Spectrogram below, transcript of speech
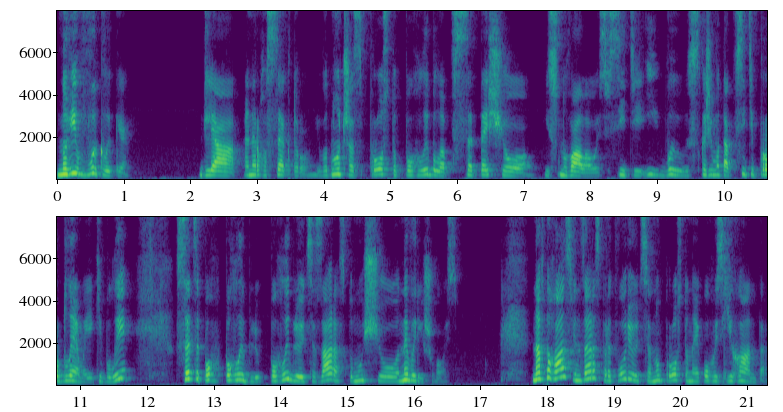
нові виклики для енергосектору і водночас просто поглибила все те, що існувало, ось всі ті, і ви, скажімо так, всі ті проблеми, які були, все це поглиблю, поглиблюється зараз, тому що не вирішувалось. Нафтогаз він зараз перетворюється ну просто на якогось гіганта,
